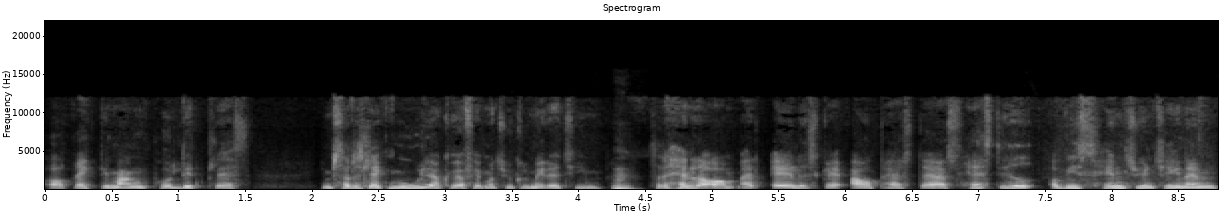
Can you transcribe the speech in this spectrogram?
og rigtig mange på lidt plads, jamen, så er det slet ikke muligt at køre 25 km i timen. Mm. Så det handler om, at alle skal afpasse deres hastighed og vise hensyn til hinanden,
